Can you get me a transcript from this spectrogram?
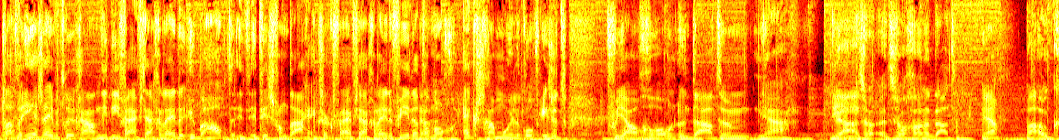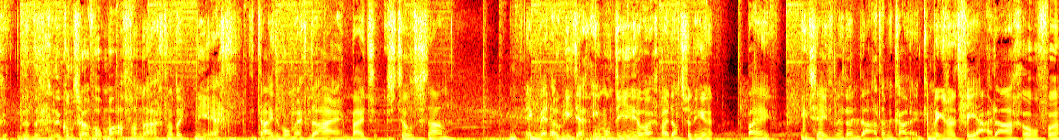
Laten we eerst even teruggaan die, die vijf jaar geleden. Überhaupt, het, het is vandaag exact vijf jaar geleden. Vind je dat ja. dan nog extra moeilijk? Of is het voor jou gewoon een datum... Ja, die... Ja, het is wel gewoon een datum. Ja? Maar ook, er komt zoveel op me af vandaag dat ik niet echt de tijd heb om echt daar bij het stil te staan. Ik ben ook niet echt iemand die heel erg bij dat soort dingen bij iets heeft met een datum. Ik, ik heb niks met verjaardagen of. Uh,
